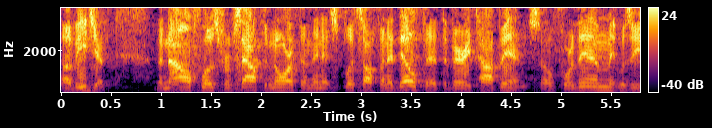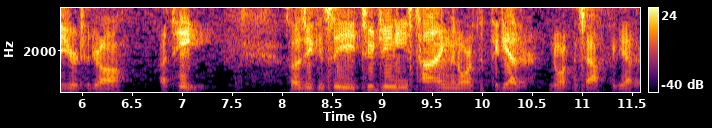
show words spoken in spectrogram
of Egypt, the Nile flows from south to north and then it splits off in a delta at the very top end. So for them, it was easier to draw a T. So as you can see, two genies tying the north together, north and south together.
